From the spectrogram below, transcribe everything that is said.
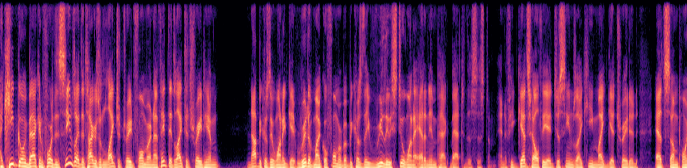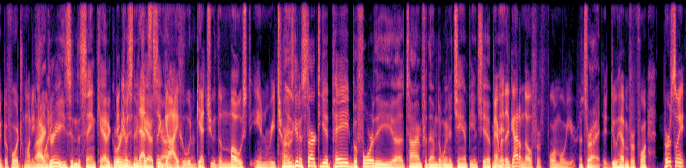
I keep going back and forth. It seems like the Tigers would like to trade Fulmer, and I think they'd like to trade him not because they want to get rid of Michael Fulmer, but because they really still want to add an impact bat to the system. And if he gets healthy, it just seems like he might get traded at some point before 2020. I agree. He's in the same category Because as Nick that's the guy who would get you the most in return. He's going to start to get paid before the uh, time for them to win a championship. Remember, they- they've got him though for four more years. that's right. They do have him for four. Personally,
